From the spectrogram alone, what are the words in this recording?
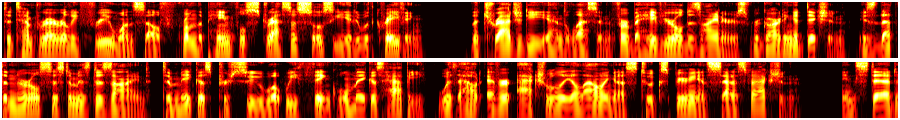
to temporarily free oneself from the painful stress associated with craving. The tragedy and lesson for behavioral designers regarding addiction is that the neural system is designed to make us pursue what we think will make us happy without ever actually allowing us to experience satisfaction. Instead,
